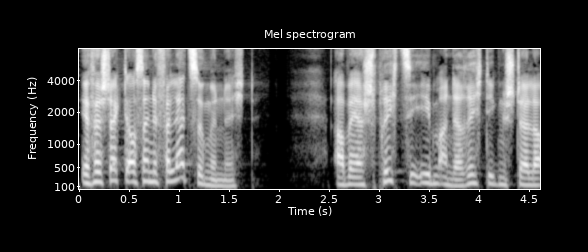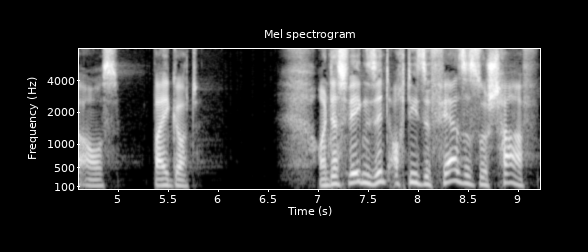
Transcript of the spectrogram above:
Er versteckte auch seine Verletzungen nicht. Aber er spricht sie eben an der richtigen Stelle aus, bei Gott. Und deswegen sind auch diese Verse so scharf,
